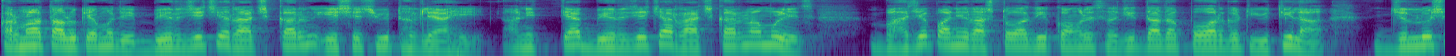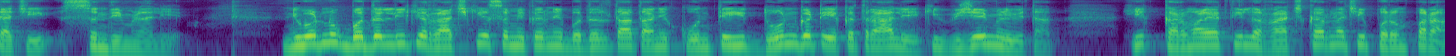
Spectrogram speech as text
करमाळा तालुक्यामध्ये बेरजेचे राजकारण यशस्वी ठरले आहे आणि त्या बेरजेच्या राजकारणामुळेच भाजप आणि राष्ट्रवादी काँग्रेस अजितदादा पवार गट युतीला जल्लोषाची संधी मिळाली आहे. निवडणूक बदलली की राजकीय समीकरणे बदलतात आणि कोणतेही दोन गट एकत्र आले की विजय मिळवितात. ही करमाळ्यातील राजकारणाची परंपरा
